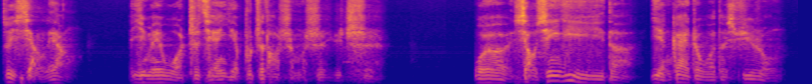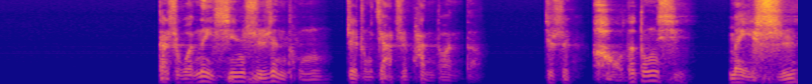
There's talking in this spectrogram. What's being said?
最响亮，因为我之前也不知道什么是鱼翅，我小心翼翼的掩盖着我的虚荣，但是我内心是认同这种价值判断的，就是好的东西，美食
